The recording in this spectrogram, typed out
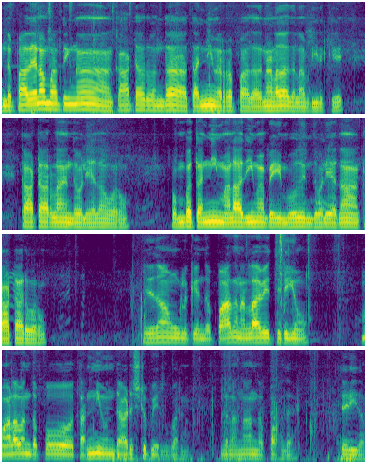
இந்த பாதையெல்லாம் பார்த்தீங்கன்னா காட்டாறு வந்தால் தண்ணி வர்ற பாதை. அதனால தான் இதெல்லாம் அப்படி இருக்குது காட்டாறுலாம் இந்த வழியாக தான் வரும். ரொம்ப தண்ணி மழை அதிகமாக பெய்யும் போது இந்த வழியாக தான் காட்டாறு வரும். இதுதான் உங்களுக்கு இந்த பாதை நல்லாவே தெரியும். மழை வந்தப்போ தண்ணி வந்து அடிச்சுட்டு போயிருக்கு பாருங்கள் இதெல்லாம் தான் அந்த பாதை. தெரியுதா?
